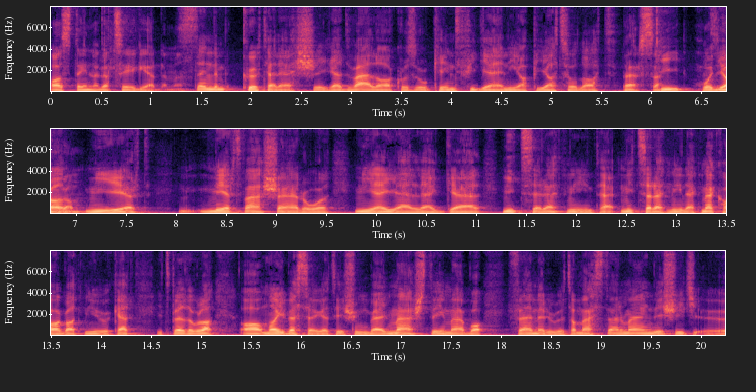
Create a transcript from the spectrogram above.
az tényleg a cég érdeme. Szerintem kötelességed vállalkozóként figyelni a piacodat. Persze. Ki, hogyan, miért, miért vásárol, milyen jelleggel, mit, szeretnének, mit szeretnének meghallgatni őket. Itt például a, a mai beszélgetésünkben egy más témába felmerült a Mastermind, és így ö,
